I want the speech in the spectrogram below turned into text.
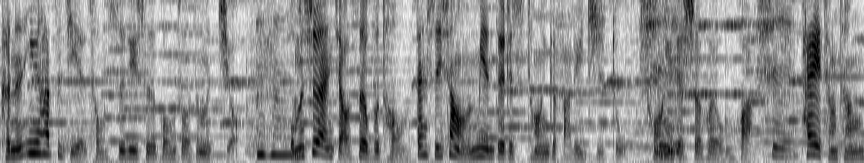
可能因为他自己也从事律师的工作这么久。嗯哼，我们虽然角色不同，但实际上我们面对的是同一个法律制度、同一个社会文化。是，他也常常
